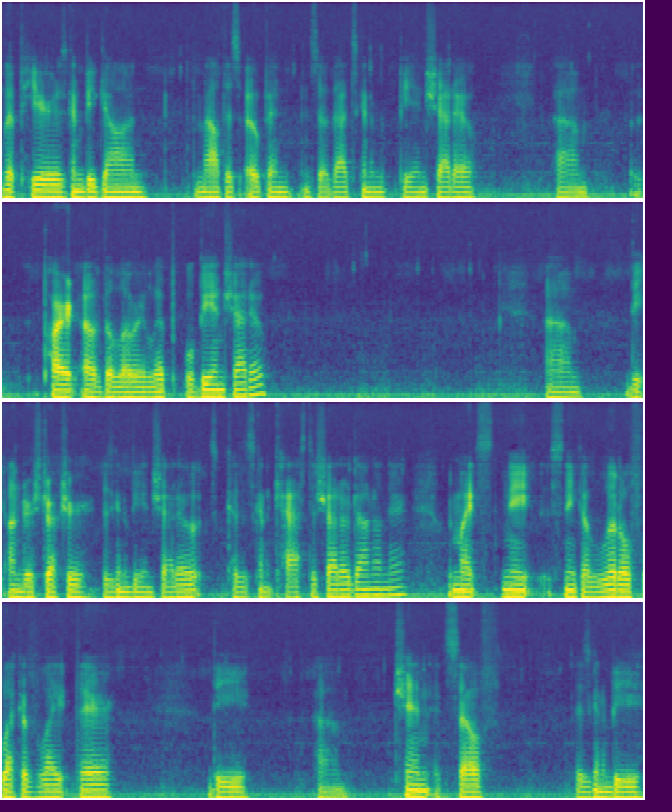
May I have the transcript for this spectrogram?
lip here is going to be gone. The mouth is open, and so that's going to be in shadow. Um, part of the lower lip will be in shadow. Um, the understructure is going to be in shadow because it's going to cast a shadow down on there. We might sneak, sneak a little fleck of light there. The um, chin itself is going to be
